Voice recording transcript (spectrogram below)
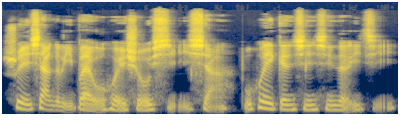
所以下个礼拜我会休息一下，不会更新新的一集，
